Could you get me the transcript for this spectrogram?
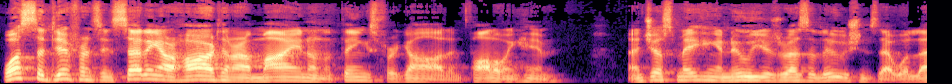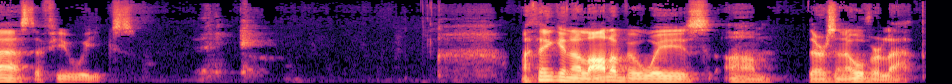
What's the difference in setting our heart and our mind on the things for God and following Him and just making a New Year's resolutions that will last a few weeks? I think in a lot of ways um, there's an overlap.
